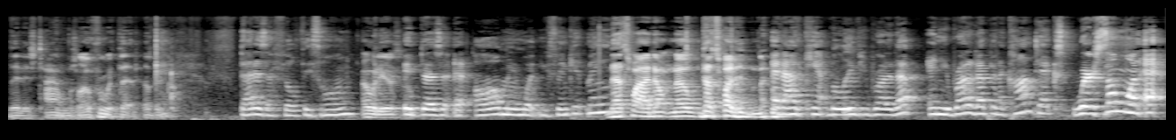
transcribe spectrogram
that his time was over with that other. That is a filthy song. Oh, it is. It doesn't at all mean what you think it means. That's why I don't know. That's why I didn't know. and I can't believe you brought it up. And you brought it up in a context where someone at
